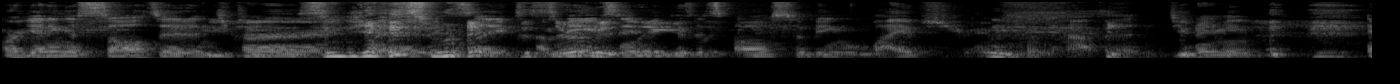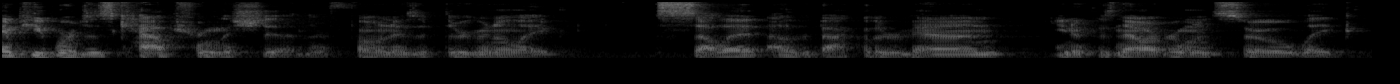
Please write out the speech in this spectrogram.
or getting assaulted in turn. yes, and it's right, like amazing because it's like- also being live streamed when it happened. Do you know what I mean? And people are just capturing the shit on their phone as if they're gonna like sell it out of the back of their van. You know, because now everyone's so like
